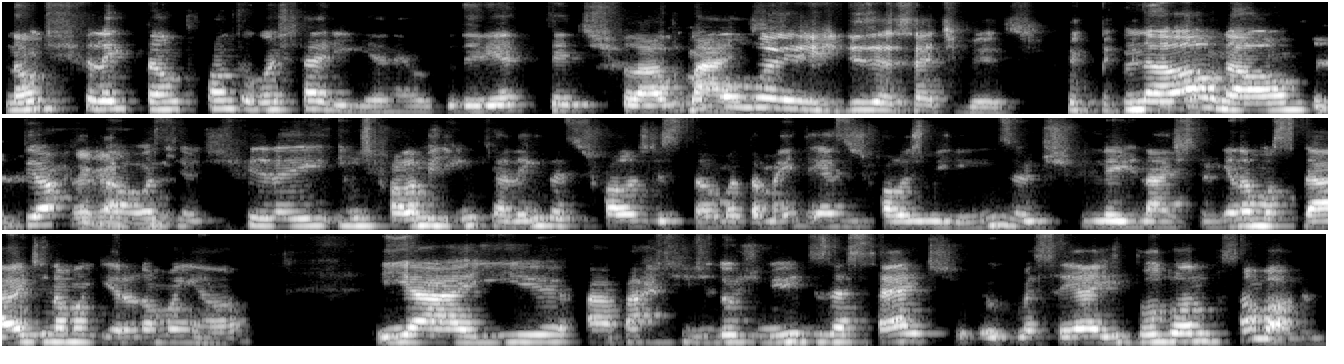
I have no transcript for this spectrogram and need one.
não desfilei tanto quanto eu gostaria, né? Eu poderia ter desfilado mais. Umas 17 vezes. Não, não. Pior que não. Assim, eu desfilei em escola mirim, que além das escolas de samba, também tem as escolas mirins. Eu desfilei na Estrelinha da Mocidade e na Mangueira da Manhã. E aí, a partir de 2017, eu comecei a ir todo ano para o Sambódromo.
